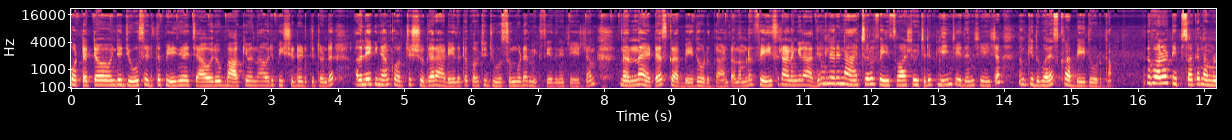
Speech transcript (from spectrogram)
പൊട്ടറ്റോന്റെ ജ്യൂസ് എടുത്ത് പിഴിഞ്ഞ് വെച്ച് ആ ഒരു ബാക്കി വന്ന ആ ഒരു പിഷിഡ് എടുത്തിട്ടുണ്ട്. അതിലേക്ക് ഞാൻ കുറച്ച് ഷുഗർ ആഡ് ചെയ്തിട്ട് കുറച്ച് ജ്യൂസും കൂടെ മിക്സ് ചെയ്തതിന് ശേഷം നന്നായിട്ട് സ്ക്രബ് ചെയ്ത് കൊടുക്കാം കേട്ടോ നമ്മുടെ ഫേസിലാണെങ്കിൽ ആദ്യം ഒരു നാച്ചുറൽ ഫേസ് വാഷ് വെച്ചിട്ട് ക്ലീൻ ചെയ്തതിന് ശേഷം നമുക്ക് ഇതുപോലെ സ്ക്രബ് ചെയ്ത് കൊടുക്കാം. ഇതുപോലെ ടിപ്സൊക്കെ നമ്മൾ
